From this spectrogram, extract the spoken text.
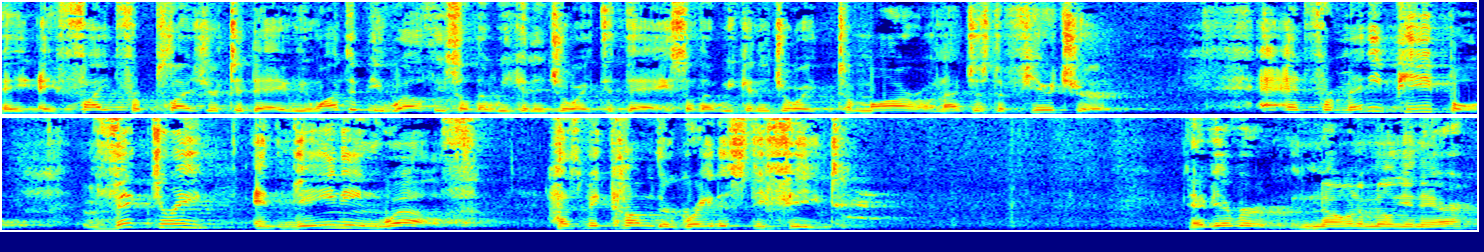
a, a, fight for pleasure today. We want to be wealthy so that we can enjoy today, so that we can enjoy tomorrow, not just the future. And for many people, victory in gaining wealth has become their greatest defeat. Have you ever known a millionaire?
